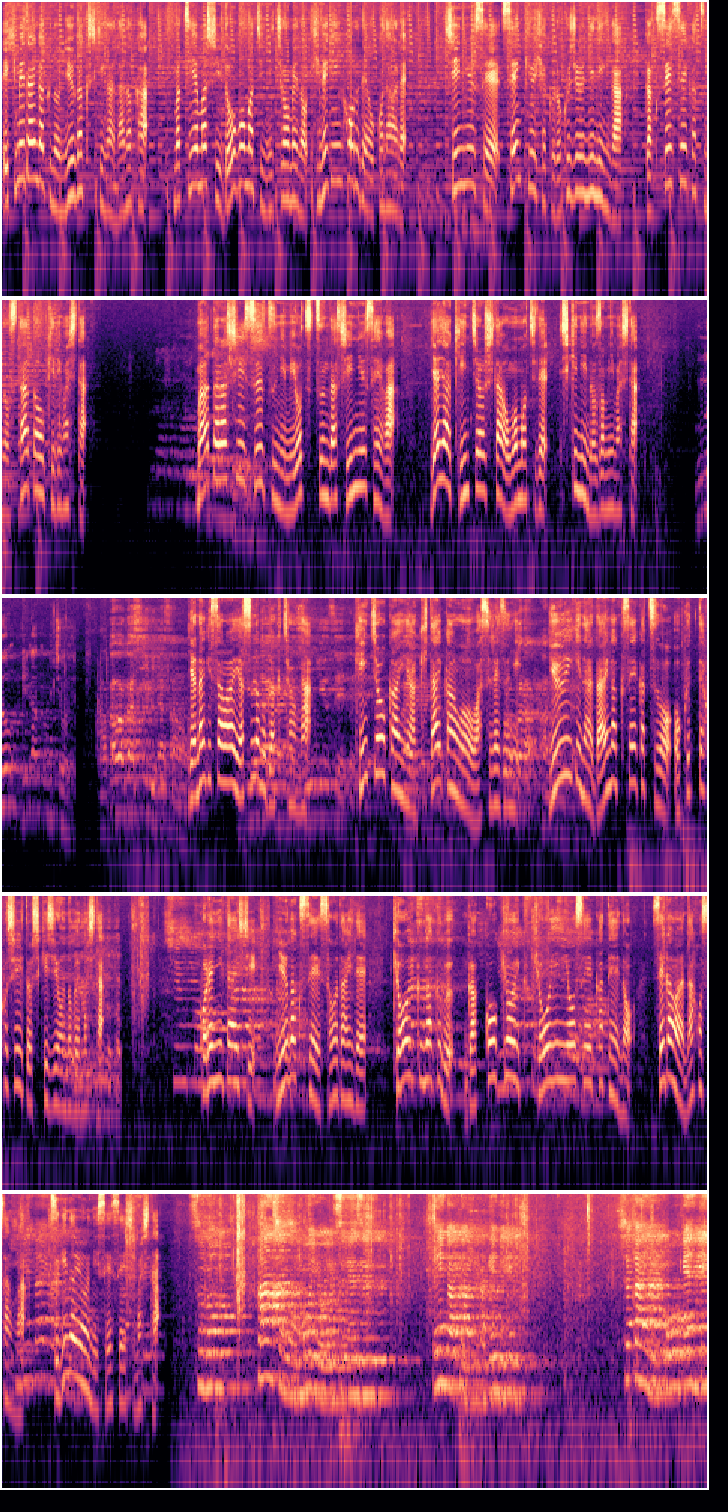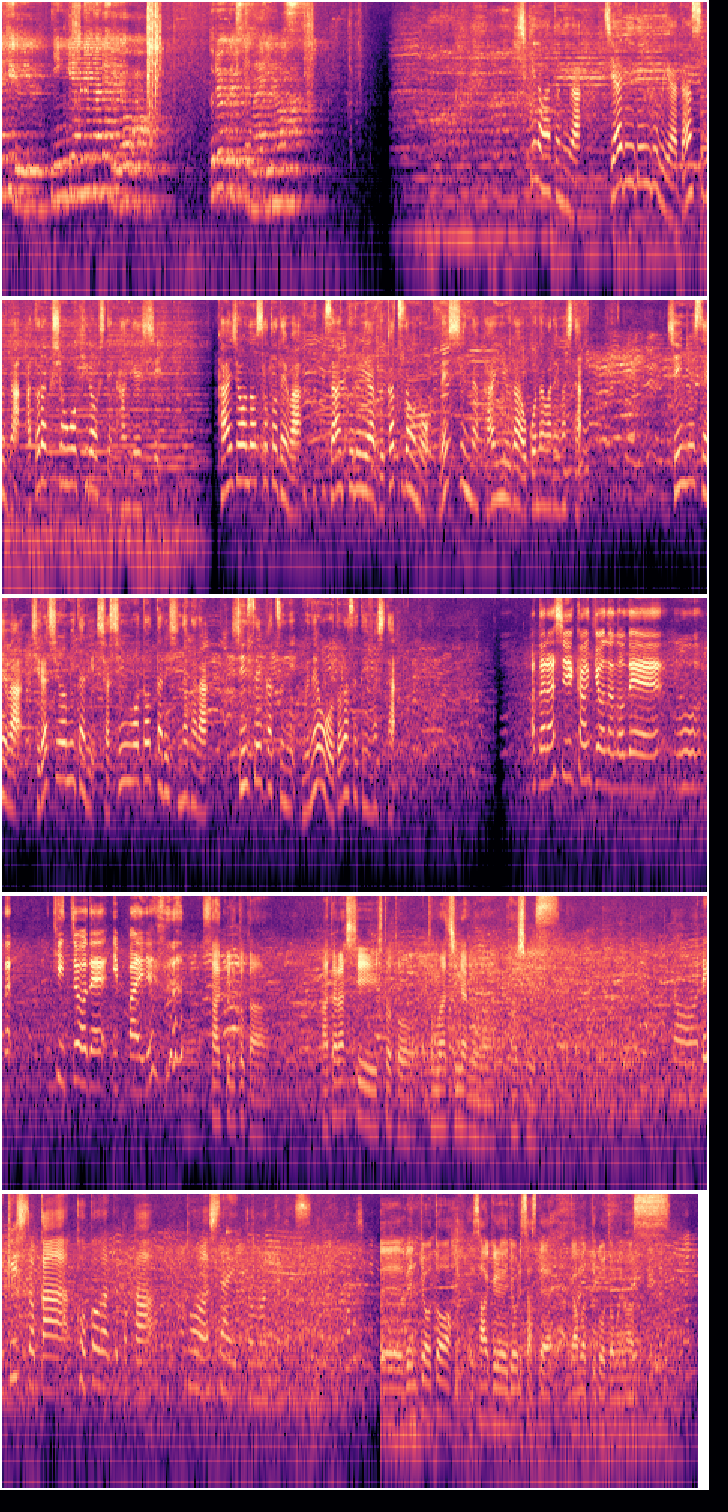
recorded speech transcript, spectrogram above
愛媛大学の入学式が7日松山市道後町2丁目の姫銀ホールで行われ新入生1962人が学生生活のスタートを切りました。真新しいスーツに身を包んだ新入生はやや緊張した面持ちで式に臨みました。柳沢康信学長が緊張感や期待感を忘れずに有意義な大学生活を送ってほしいと式辞を述べました。これに対し入学生総代で教育学部学校教育教員養成課程の瀬川奈穂さんは次のように宣誓しました。その感謝式の後にはチアリーディング部やダンス部がアトラクションを披露して歓迎し会場の外ではサークルや部活動の熱心な勧誘が行われました。新入生はチラシを見たり写真を撮ったりしながら新生活に胸を躍らせていました。新しい環境なのでもう緊張でいっぱいです。サークルとか新しい人と友達になるのが楽しみです歴史とか考古学とかもしたいと思ってますえー、勉強とサークル両立させて頑張っていこうと思います。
